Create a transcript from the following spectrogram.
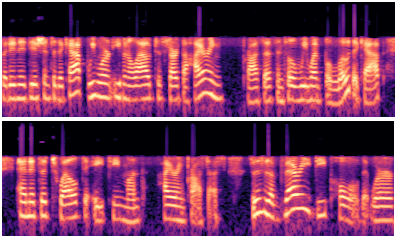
but in addition to the cap, we weren't even allowed to start the hiring process until we went below the cap, and it's a 12 to 18 month hiring process. So this is a very deep hole that we're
